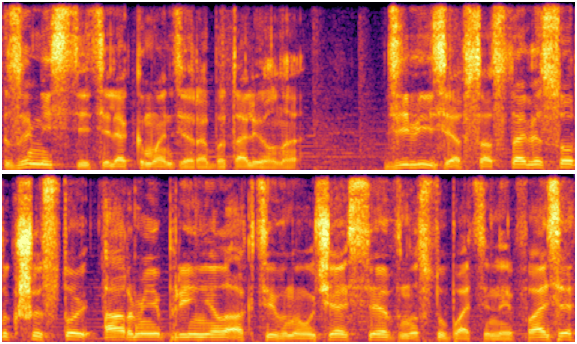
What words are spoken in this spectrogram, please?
заместителя командира батальона. Дивизия в составе 46-й армии приняла активное участие в наступательной фазе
